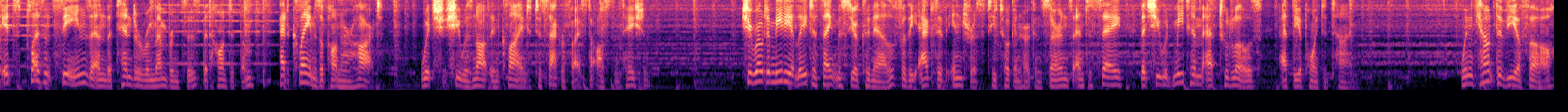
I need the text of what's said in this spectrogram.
its pleasant scenes and the tender remembrances that haunted them had claims upon her heart, which she was not inclined to sacrifice to ostentation. She wrote immediately to thank Monsieur Quesnel for the active interest he took in her concerns, and to say that she would meet him at Toulouse at the appointed time. When Count de Villefort,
